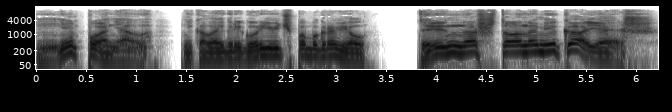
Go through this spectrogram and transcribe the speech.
«Не понял». Николай Григорьевич побагровел. «Ты на что намекаешь?»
